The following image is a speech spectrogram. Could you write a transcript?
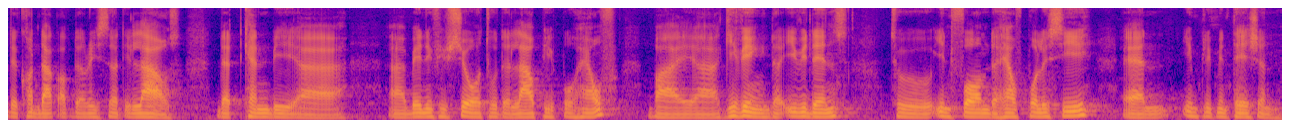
the conduct of the research in Laos that can be beneficial to the Lao people health by giving the evidence to inform the health policy and implementation.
